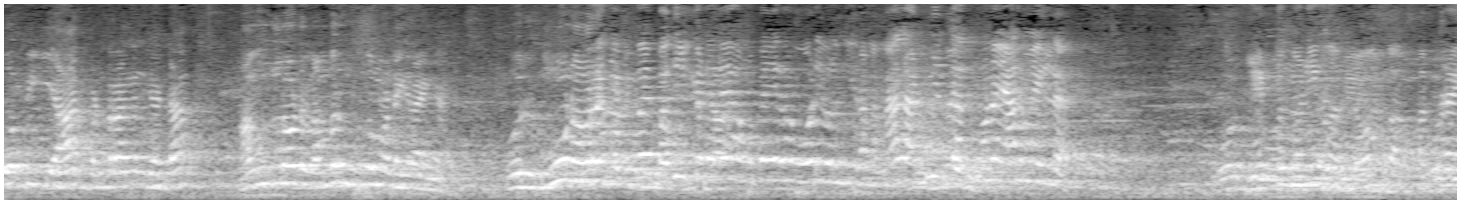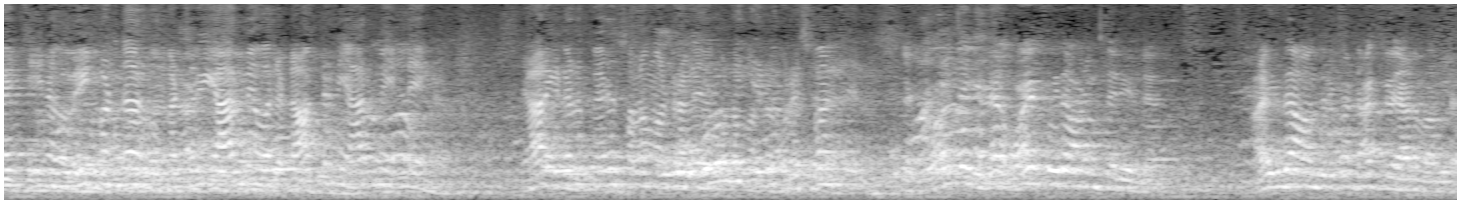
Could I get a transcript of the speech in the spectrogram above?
ஓபிக்கு யார் பண்றாங்கன்னு கேட்டா அவங்களோட நம்பர் கொடுக்க மாட்டேங்கிறாங்க. ஒரு மூணு அவரை போய் பதில் கேட்டாலே அவங்க போய் எல்லாம் ஓடி விழுந்துக்கிறாங்க மேல அட்மிட் பிளாக் போனா யாருமே இல்ல. எட்டு மணிக்கு வந்தோம். ப- பத்தரை ஆயிடுச்சு நாங்கள் வெயிட் பண்ணி தான் இருக்கோம். கடைசி யாருமே வரல. டாக்டர்னு யாருமே இல்லைங்க. யாருக்கிட்டாலும் பேரும் சொல்ல மாட்டாங்க. ரெஸ்பான்ஸ் குழந்தைகிட்ட ஒய்ஃபை தான் அவனும் சரியில்லை அதுக்கு தான் வந்திருக்கோம். டாக்டர் யாரும் வரல.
